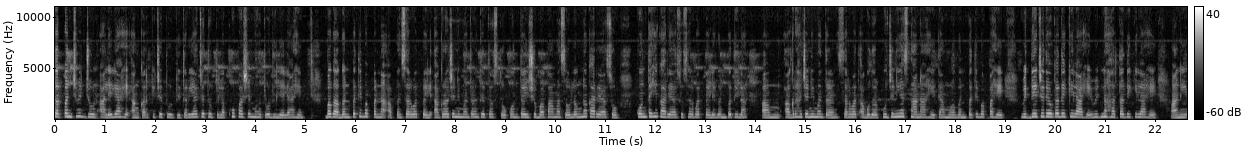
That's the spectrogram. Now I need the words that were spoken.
तर पंचवीस जून आलेले आहे अंकारकी चतुर्थी. तर या चतुर्थीला खूप असे महत्त्व दिलेले आहे. बघा गणपती बाप्पांना आपण सर्वात पहिले आग्रहाचे निमंत्रण देत असतो. कोणतंही शुभ काम असो लग्न कार्य असो कोणतंही कार्य असो सर्वात पहिले गणपतीला आग्रहाचे निमंत्रण सर्वात अगोदर पूजनीय स्थान आहे. त्यामुळं गणपती बाप्पा हे विद्येचे देवता देखील आहे विघ्नहर्ता देखील आहे आणि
